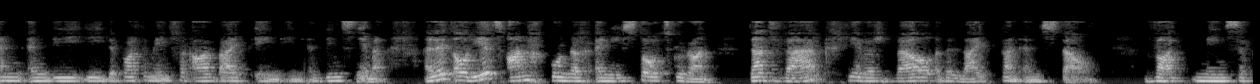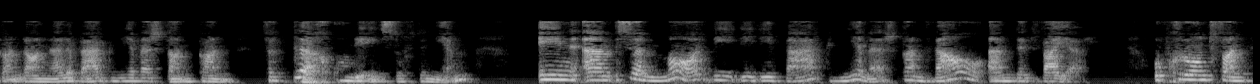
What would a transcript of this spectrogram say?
in in die die departement van arbeid en en in diensneming. Hulle het al reeds aangekondig in die staatskoerant dat werkgewers wel 'n beleid kan instel wat mense kan dan hulle werknemers dan kan verplig om die enstof te neem. En ehm um, so maar die die die werknemers kan wel ehm um, dit weier op grond van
